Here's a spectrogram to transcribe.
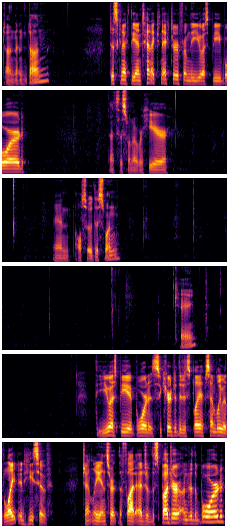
Done and done. Disconnect the antenna connector from the USB board. That's this one over here. And also this one. Okay. The USB board is secured to the display assembly with light adhesive. Gently insert the flat edge of the spudger under the board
